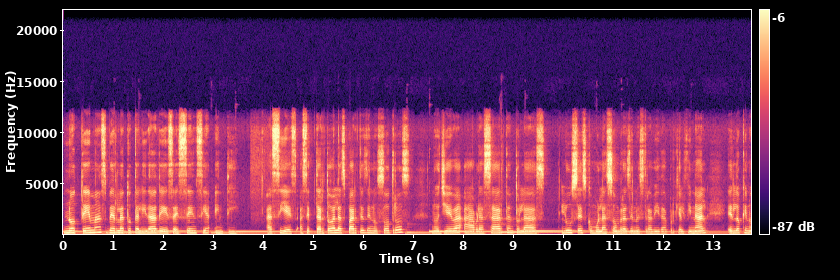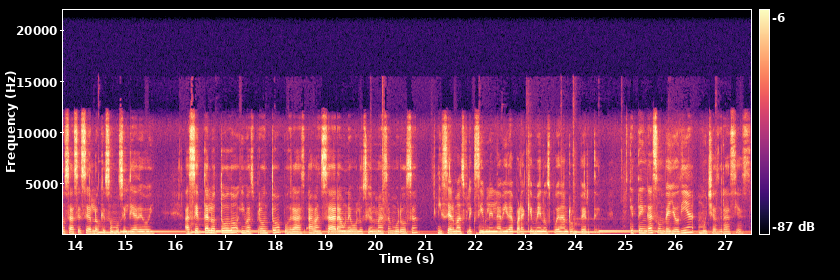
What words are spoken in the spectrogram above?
No temas ver la totalidad de esa esencia en ti. Así es, aceptar todas las partes de nosotros nos lleva a abrazar tanto las luces como las sombras de nuestra vida, porque al final es lo que nos hace ser lo que somos el día de hoy. Acéptalo todo y más pronto podrás avanzar a una evolución más amorosa y ser más flexible en la vida para que menos puedan romperte. Que tengas un bello día. Muchas gracias.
